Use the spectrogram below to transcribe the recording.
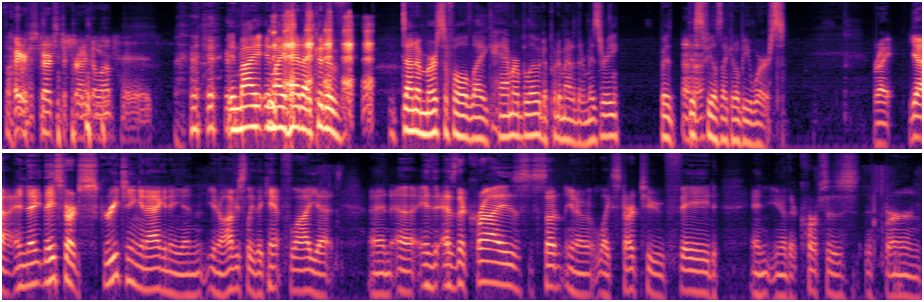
fire starts to crackle up. In my in my head, I could have done a merciful like hammer blow to put them out of their misery, but this Uh-huh. feels like it'll be worse. Right. Yeah, and they they start screeching in agony, and you know, obviously they can't fly yet. And uh, as, as their cries, sudden, you know, like start to fade, and you know their corpses burn.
